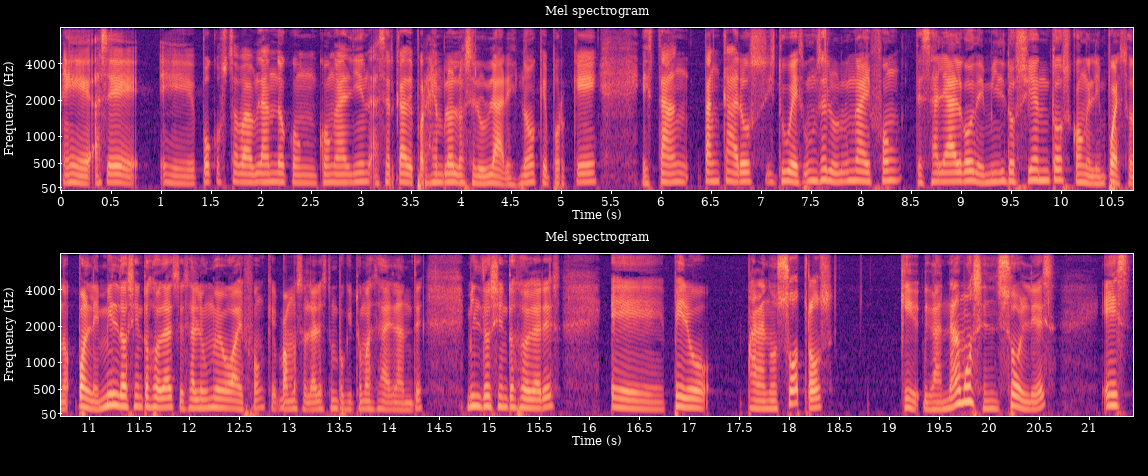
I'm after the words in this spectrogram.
eh, hace eh, poco estaba hablando con, con, alguien acerca de, por ejemplo, los celulares, ¿no? Que por qué están tan caros. Si tú ves un celular, un iPhone, te sale algo de 1200 con el impuesto, ¿no? Ponle 1200 dólares, te sale un nuevo iPhone, que vamos a hablar esto un poquito más adelante. 1200 dólares, eh, pero para nosotros, que ganamos en soles, es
